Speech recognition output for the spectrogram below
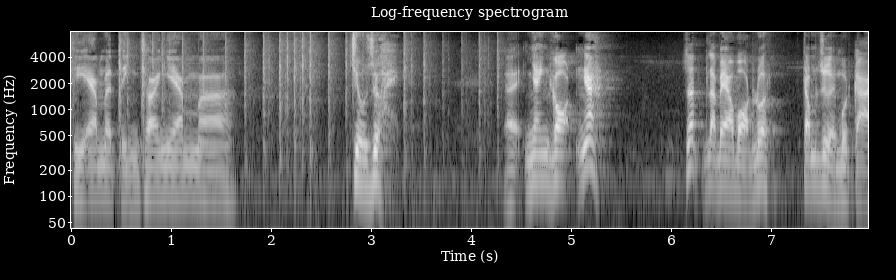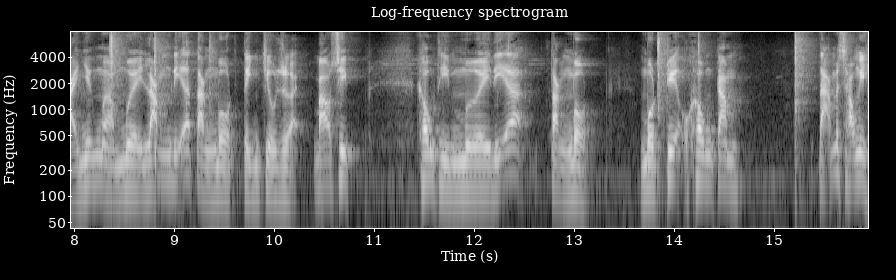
thì em là tính cho anh em ờ, uh, chiều rưỡi. Đấy, nhanh gọn nhá. Rất là bèo bọt luôn trăm rưỡi một cái nhưng mà 15 đĩa tặng một tính chiều rưỡi. Bao ship? Không thì 10 đĩa tặng một 1 triệu 086 nghìn.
